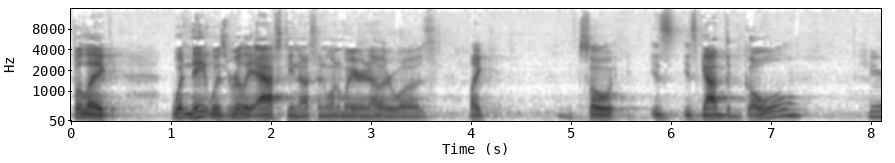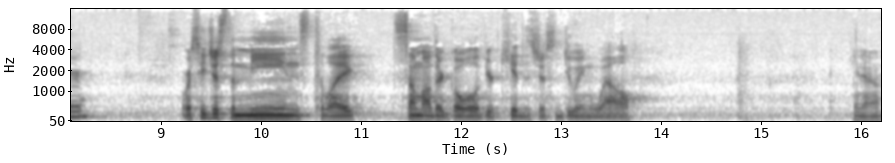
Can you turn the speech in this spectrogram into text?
But like, what Nate was really asking us in one way or another was like, so is is God the goal here, or is He just the means to like some other goal of your kids just doing well? You know,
